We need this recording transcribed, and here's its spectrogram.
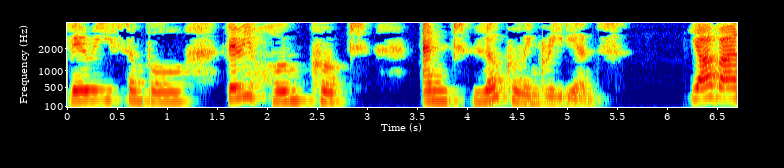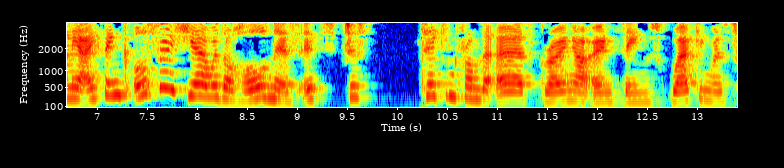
very simple, very home cooked and local ingredients. Yeah, Vanya, I think also here with the wholeness, it's just taking from the earth, growing our own things, working with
